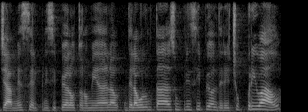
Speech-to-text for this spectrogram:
Llámese el principio de la autonomía de la, voluntad, es un principio del derecho privado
